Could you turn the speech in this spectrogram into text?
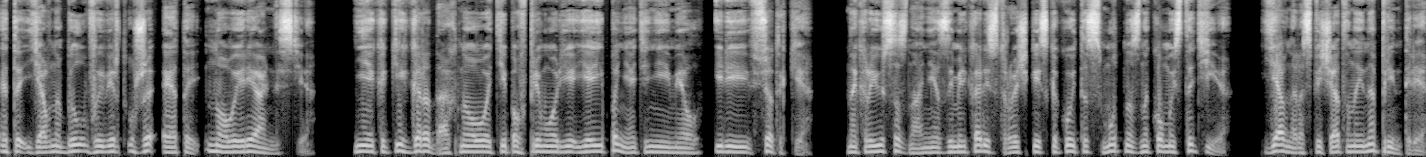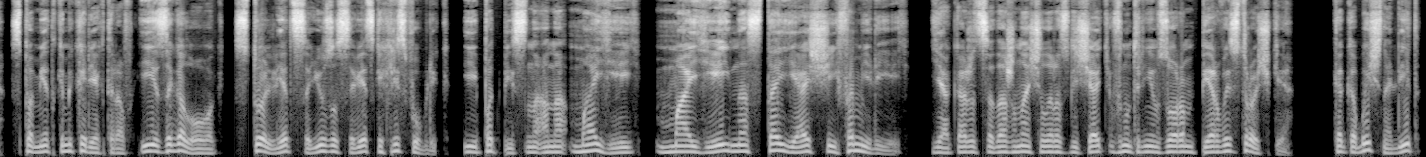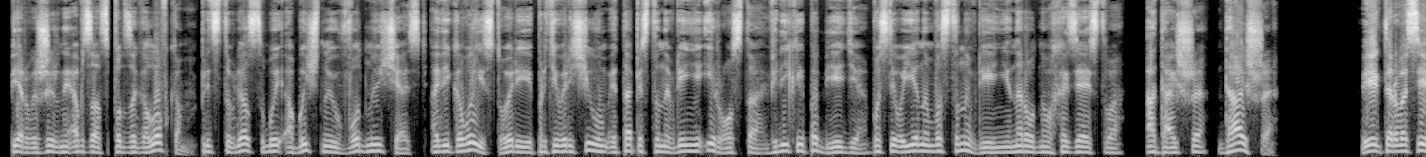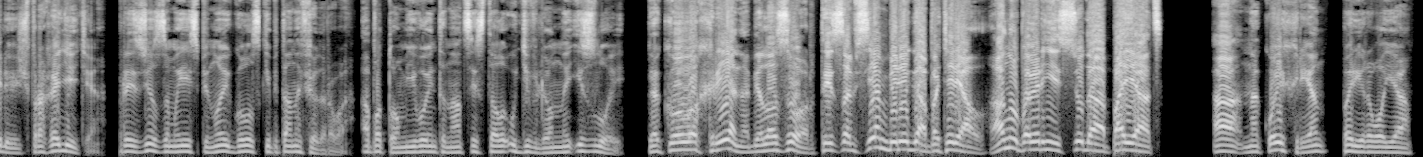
Это явно был выверт уже этой новой реальности. Ни о каких городах нового типа в Приморье я и понятия не имел. Или все-таки. На краю сознания замелькали строчки из какой-то смутно знакомой статьи, явно распечатанной на принтере, с пометками корректоров и заголовок «100 лет Союза Советских Республик». И подписана она моей, моей настоящей фамилией. Я, кажется, даже начал различать внутренним взором первые строчки. Как обычно, лид, первый жирный абзац под заголовком, представлял собой обычную вводную часть о вековой истории, противоречивом этапе становления и роста, великой победе, послевоенном восстановлении народного хозяйства. А дальше, дальше. «Виктор Васильевич, проходите», – произнес за моей спиной голос капитана Федорова, а потом его интонация стала удивленной и злой. «Какого хрена, Белозор? Ты совсем берега потерял? А ну, повернись сюда, паяц!» «А на кой хрен?» – парировал я.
